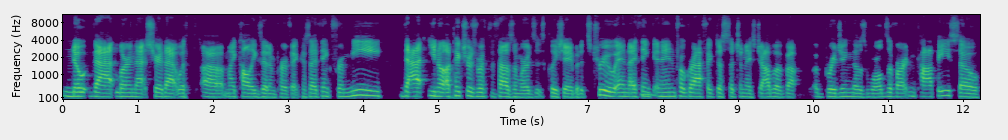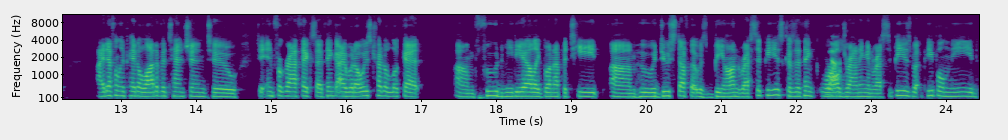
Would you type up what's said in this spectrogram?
note that, learn that, share that with uh, my colleagues at Imperfect. Because I think for me, that, you know, a picture is worth a thousand words. It's cliche, but it's true. And I think an infographic does such a nice job about bridging those worlds of art and copy. So I definitely paid a lot of attention to to infographics. I think I would always try to look at um, food media like Bon Appetit, um, who would do stuff that was beyond recipes. Because I think we're Yeah. all drowning in recipes, but people need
